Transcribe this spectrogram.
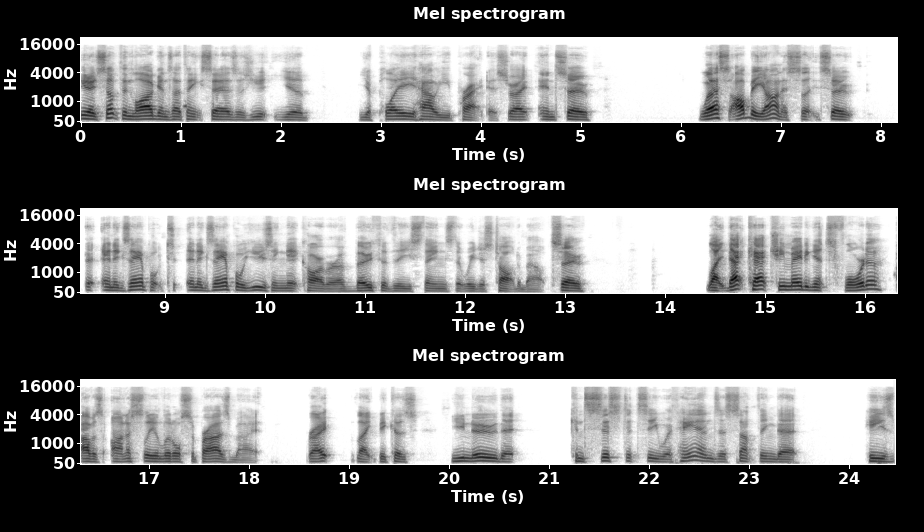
you know, something Loggins I think says is you you you play how you practice, right? And so Wes, I'll be honest. So, so an example, an example using Nyck Harbor of both of these things that we just talked about. So, like that catch he made against Florida, I was honestly a little surprised by it, right? Like because you knew that consistency with hands is something that he's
